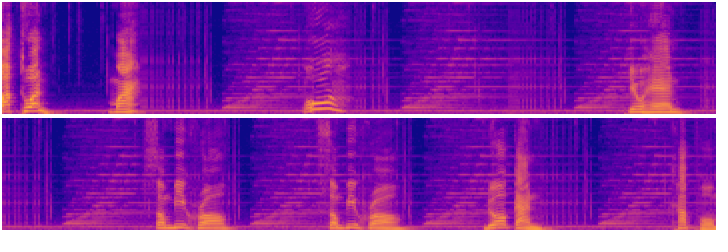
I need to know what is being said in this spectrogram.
บักทวน มา โอ้เพียวแฮน ซอมบี้ครอลซอมบี้ครอลดูอกัน ครับผม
